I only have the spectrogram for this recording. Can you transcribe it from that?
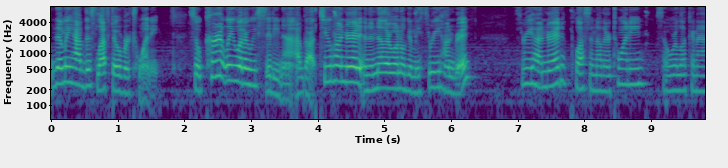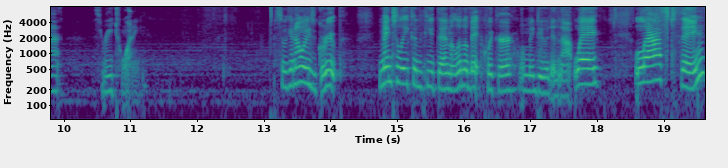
Then we have this leftover 20. So currently what are we sitting at? I've got 200 and another one will give me 300. 300 plus another 20, so we're looking at 320. So we can always group, mentally compute them a little bit quicker when we do it in that way. Last thing,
